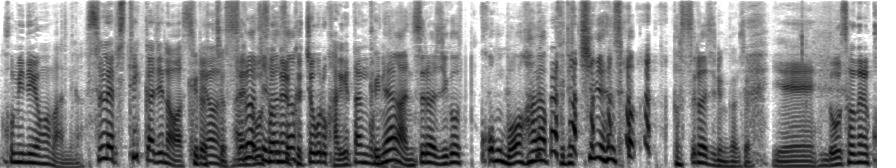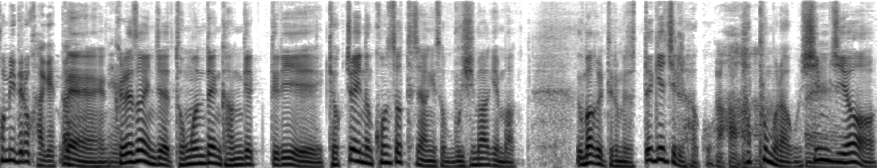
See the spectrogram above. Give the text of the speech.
코미디 영화 맞네요. 슬랩스틱까지 나왔으면 그렇죠. 아니, 쓰러지면서 노선을 그쪽으로 가겠다는 겁니다. 그냥 안 쓰러지고 꼭 뭐 하나 부딪히면서 더 쓰러지는 거죠. 예, 노선을 코미디로 가겠다. 네. 예. 그래서 이제 동원된 관객들이 격져 있는 콘서트장에서 무심하게 막 음악을 들으면서 뜨개질을 하고 아하. 하품을 하고 네. 심지어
